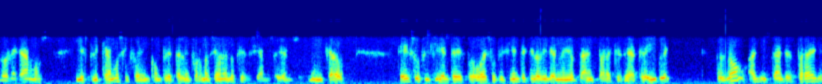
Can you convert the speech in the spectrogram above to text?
lo negamos y explicamos si fue incompleta la información en lo que decíamos su comunicado. ¿Es suficiente esto o es suficiente que lo diga el New York Times para que sea creíble? Pues no, hay instancias para ello.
